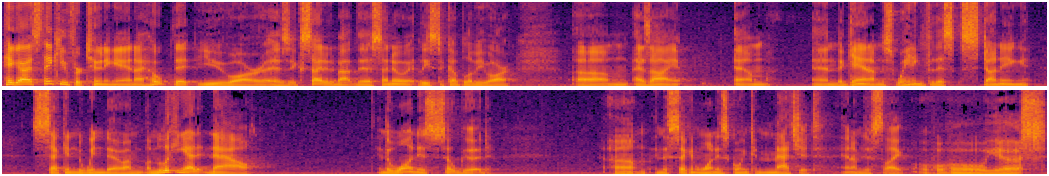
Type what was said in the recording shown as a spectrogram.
hey guys, thank you for tuning in. I hope that you are as excited about this. I know at least a couple of you are, um, as I am. And again, I'm just waiting for this stunning second window. I'm, I'm looking at it now, and the one is so good. Um, and the second one is going to match it. And I'm just like, oh, yes,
